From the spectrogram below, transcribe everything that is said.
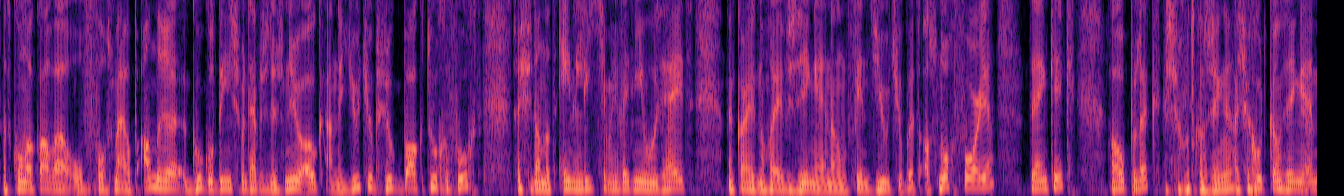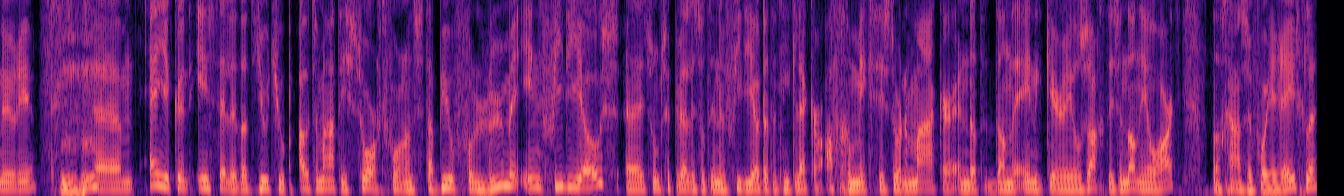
Dat kon ook al wel op, volgens mij op andere Google-diensten. Maar dat hebben ze dus nu ook aan de YouTube-zoekbalk toegevoegd. Dus als je dan dat ene liedje, maar je weet niet hoe het heet, dan kan je het nog even zingen. En dan vindt YouTube het alsnog voor je, denk ik. Hopelijk. Als je goed kan zingen. Als je goed kan zingen ja. en neurien. Mhm. Um, en je kunt instellen dat YouTube automatisch zorgt voor een stabiel volume in video's. Uh, soms heb je wel eens dat in een video dat het niet lekker afgemixt is door de maker. En dat het dan de ene keer heel zacht is en dan heel hard. Dat gaan ze voor je regelen.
